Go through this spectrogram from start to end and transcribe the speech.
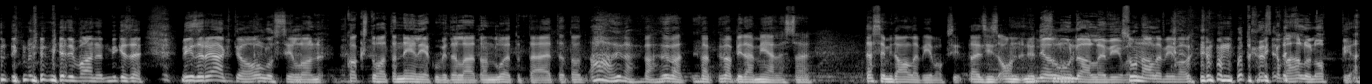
nyt mietin vaan, että mikä se, mikä se reaktio on ollut silloin 2004, kuvitellaan, että on luettu tämä, että on, ah, hyvä, hyvä, hyvä, hyvä, hyvä pitää mielessä. Tässä ei mitään alleviivauksia. Tai siis on nyt Ne on mun alleviivauksia. Sun alleviivauksia. Mutta Koska mä haluan oppia.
